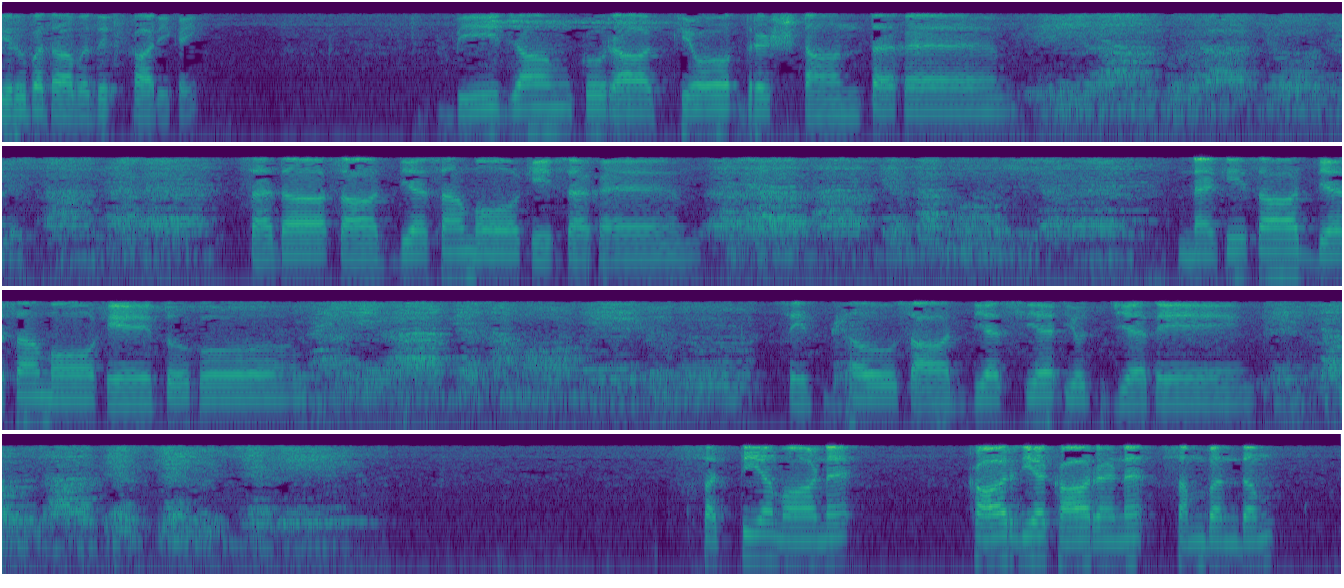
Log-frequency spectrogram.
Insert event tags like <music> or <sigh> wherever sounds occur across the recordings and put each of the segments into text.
இருपदावद् कारिकै बीजाङ्कुराख्यो दृष्टान्तः सदा साध्यसमोकिसः न हि साध्यसमो हेतुः सिद्धौ साध्यस्य युज्यते சத்தியமான காரிய காரண சம்பந்தம்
